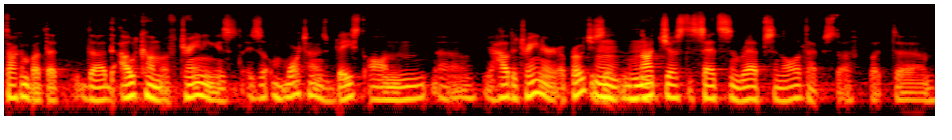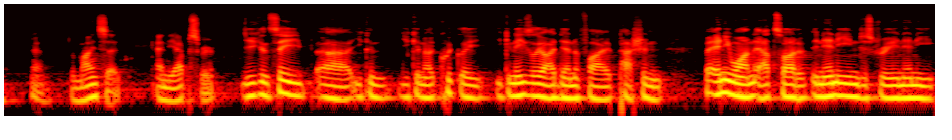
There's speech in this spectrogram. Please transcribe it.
talking about that the, the outcome of training is, is more times based on uh, how the trainer approaches it not just the sets and reps and all that type of stuff but um, yeah, the mindset and the atmosphere You can see, uh, you can you can uh, quickly, you can easily identify passion for anyone outside of in any industry, in any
